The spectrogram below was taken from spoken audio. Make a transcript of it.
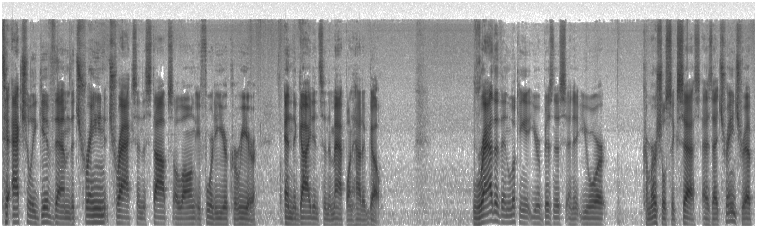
to actually give them the train tracks and the stops along a 40 year career and the guidance and the map on how to go. Rather than looking at your business and at your commercial success as that train trip,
